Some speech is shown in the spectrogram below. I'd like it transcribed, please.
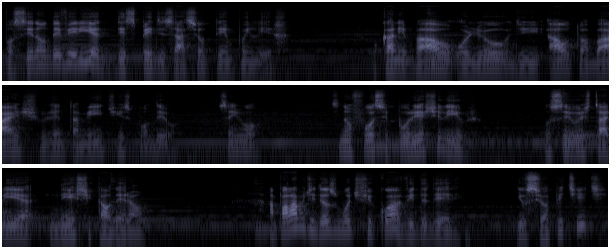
Você não deveria desperdiçar seu tempo em ler. O canibal olhou de alto a baixo lentamente e respondeu: Senhor, se não fosse por este livro, o Senhor estaria neste caldeirão. A palavra de Deus modificou a vida dele e o seu apetite.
